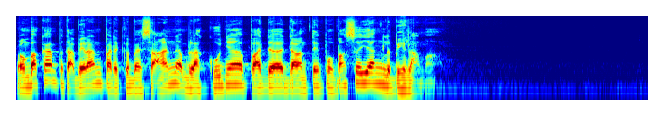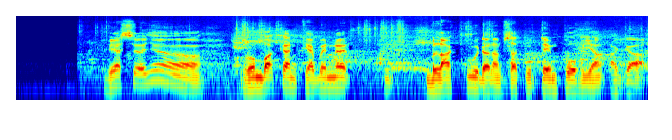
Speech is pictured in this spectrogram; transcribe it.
Rombakan pentadbiran pada kebiasaan berlakunya pada dalam tempoh masa yang lebih lama. Biasanya rombakan kabinet berlaku dalam satu tempoh yang agak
